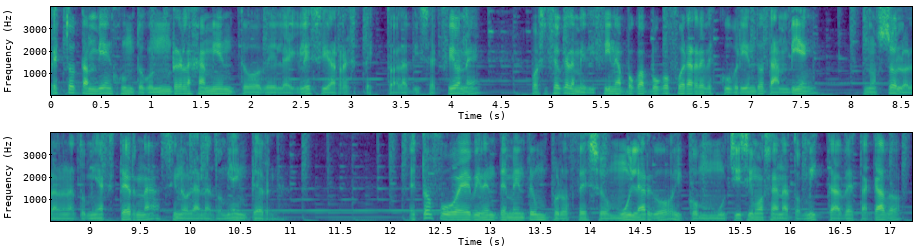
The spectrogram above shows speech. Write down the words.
esto también, junto con un relajamiento de la Iglesia respecto a las disecciones, pues hizo que la medicina poco a poco fuera redescubriendo también no solo la anatomía externa, sino la anatomía interna. Esto fue evidentemente un proceso muy largo y con muchísimos anatomistas destacados,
